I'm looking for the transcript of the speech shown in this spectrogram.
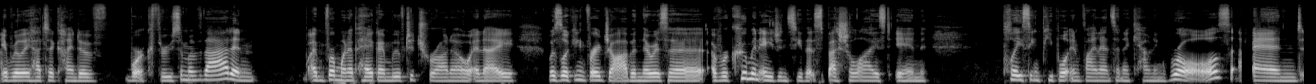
I really had to kind of work through some of that and I'm from Winnipeg. I moved to Toronto and I was looking for a job, and there was a, a recruitment agency that specialized in placing people in finance and accounting roles. And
